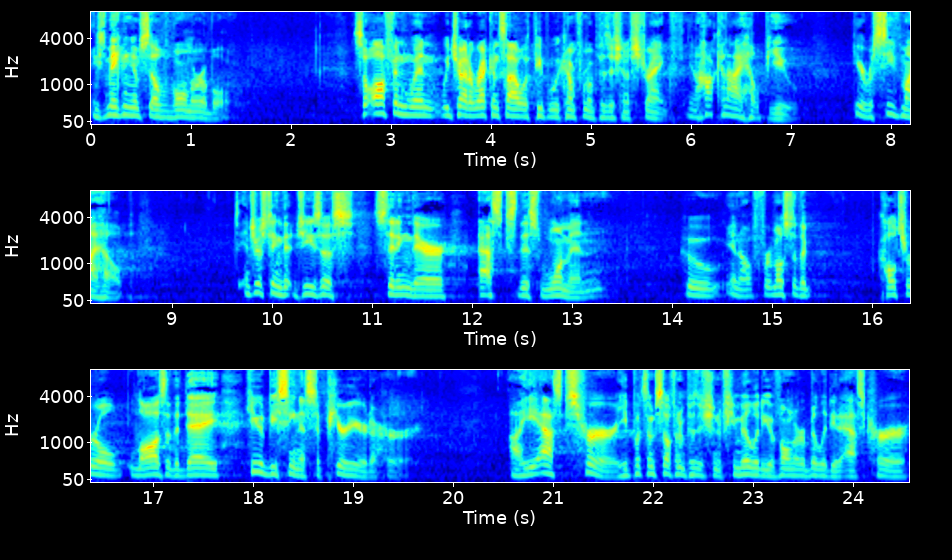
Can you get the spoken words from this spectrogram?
he's making himself vulnerable. So often, when we try to reconcile with people, we come from a position of strength. You know, how can I help you? Here, receive my help. It's interesting that Jesus, sitting there, asks this woman, who, you know, for most of the cultural laws of the day, he would be seen as superior to her. uh, he asks her, he puts himself in a position of humility, of vulnerability to ask her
